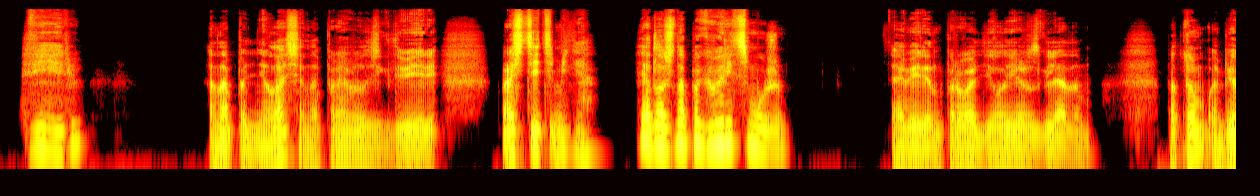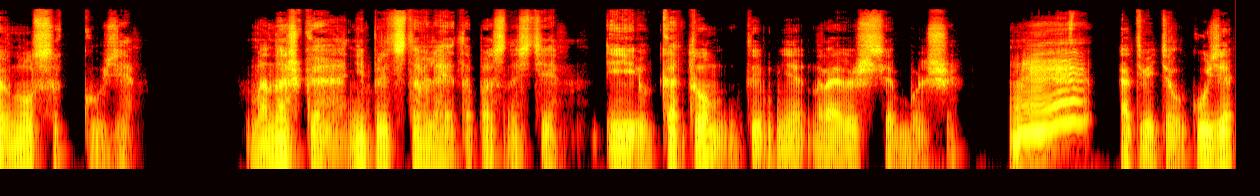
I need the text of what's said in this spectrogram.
— Верю. Она поднялась и направилась к двери. — Простите меня. Я должна поговорить с мужем. Аверин проводил ее взглядом. Потом обернулся к Кузе. — Монашка не представляет опасности, и котом ты мне нравишься больше. — ответил Кузя,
